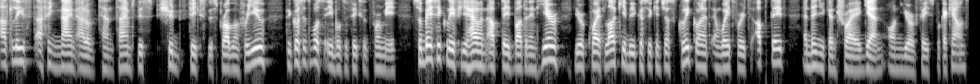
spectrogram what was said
at least I think 9 out of 10 times this should fix this problem for you because it was able to fix it for me. So basically if you have an update button in here, you're quite lucky because you can just click on it and wait for it to update and then you can try again on your Facebook account.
